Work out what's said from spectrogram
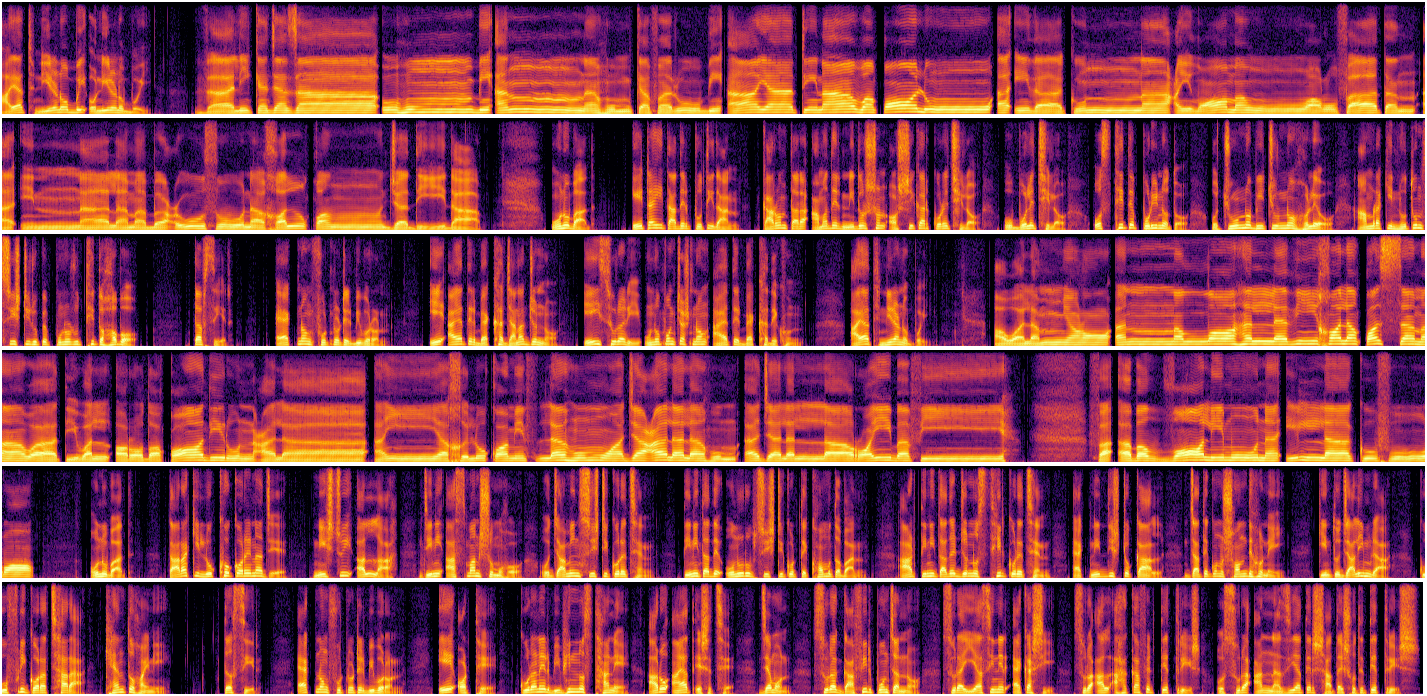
আয়াত নিরানব্বই ও নিরানব্বই ذلك جزاؤهم بأنهم كفروا بآياتنا وقالوا أإذا كنا عظاما ورفاتا أإنا لمبعوثون خلقا جديدا অনুবাদ এটাই তাদের প্রতিদান কারণ তারা আমাদের নিদর্শন অস্বীকার করেছিল ও বলেছিল, অস্থিতে পরিণত ও চূর্ণ বিচূর্ণ হলেও আমরা কি নতুন সৃষ্টিরূপে পুনরুত্থিত হব? তাফসির, এক নং ফুটনোটের বিবরণ। এ আয়াতের ব্যাখ্যা জানার জন্য এই সুরারই ঊনপঞ্চাশ নং আয়াতের ব্যাখ্যা দেখুন। আয়াত নিরানব্বই। أولم يروا أن الله الذي خلق السماوات والأرض قادر على أن يخلق مثلهم وجعل لهم أجلا لا ريب فيه فأبى الظالمون إلا كفورا অনুবাদ তারা কি লক্ষ্য করে না যে নিশ্চয়ই আল্লাহ যিনি আসমানসমূহ ও জামিন সৃষ্টি করেছেন। তিনি তাদের অনুরূপ সৃষ্টি করতে ক্ষমতাবান। আর তিনি তাদের জন্য স্থির করেছেন এক নির্দিষ্ট কাল, যাতে কোনো সন্দেহ নেই। কিন্তু জালিমরা কুফরি করা ছাড়া ক্ষান্ত হয়নি। তসির এক নং ফুটনোটের বিবরণ। এ অর্থে কুরআনের বিভিন্ন স্থানে আরও আয়াত এসেছে, যেমন সুরা গাফির পঞ্চান্ন, সুরা ইয়াসিনের একাশি, সুরা আল আহকাফের তেত্রিশ ও সুরা আন নাজিয়াতের সাতাইশ হতে তেত্রিশ।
